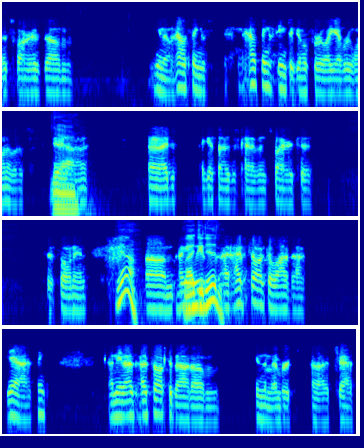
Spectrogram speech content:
as far as um you know how things how things seem to go for like every one of us. Yeah. uh, I just I guess I was just kind of inspired to to phone in. Yeah. Um, I Glad mean, you did. I, I've talked a lot about. Yeah, I think. I mean, I've, I've talked about um in the member uh, chats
